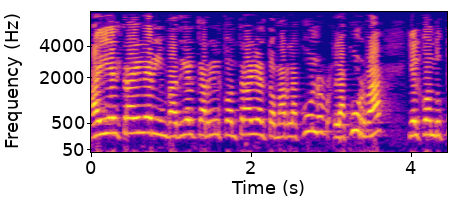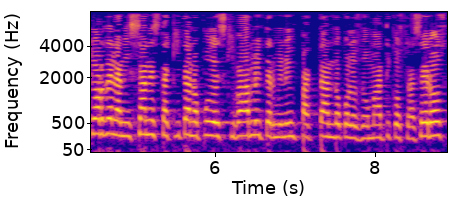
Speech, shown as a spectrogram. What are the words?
Ahí el tráiler invadió el carril contrario al tomar la, la curva y el conductor de la Nissan Estaquita no pudo esquivarlo y terminó impactando con los neumáticos traseros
